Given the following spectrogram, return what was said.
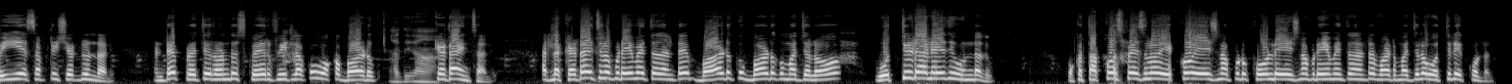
వెయ్యి ఎస్ఎఫ్టీ షెడ్ ఉండాలి. అంటే ప్రతి రెండు స్క్వేర్ ఫీట్లకు ఒక బర్డ్ కేటాయించాలి. అట్లా కేటాయించినప్పుడు ఏమవుతుందంటే బర్డ్కు బర్డ్కు మధ్యలో ఒత్తిడి అనేది ఉండదు. ఒక తక్కువ స్పేస్లో ఎక్కువ వేసినప్పుడు కోల్డ్ వేసినప్పుడు ఏమవుతుందంటే వాటి మధ్యలో ఒత్తిడి ఎక్కువ ఉంటుంది.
